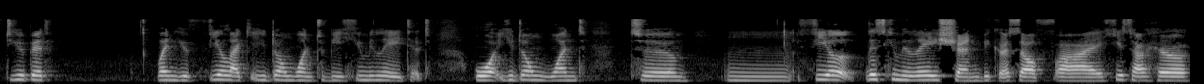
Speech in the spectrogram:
stupid when you feel like you don't want to be humiliated or you don't want to um, feel this humiliation because of uh, his or her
